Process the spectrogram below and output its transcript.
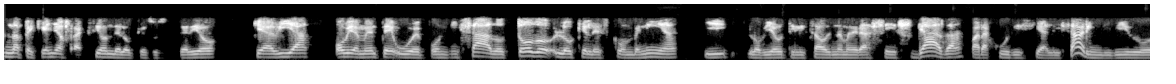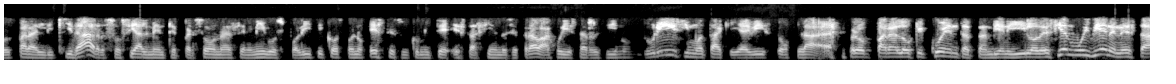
una pequeña fracción de lo que sucedió que había obviamente weaponizado todo lo que les convenía y lo había utilizado de una manera sesgada para judicializar individuos, para liquidar socialmente personas, enemigos políticos. Bueno, este subcomité está haciendo ese trabajo y está recibiendo un durísimo ataque, ya he visto, la, pero para lo que cuenta también, y lo decían muy bien en, esta,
